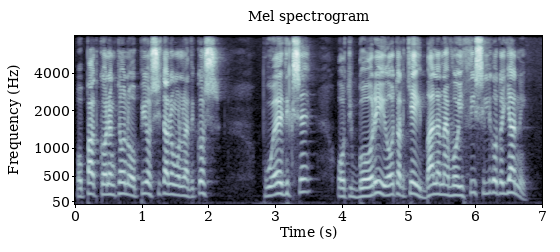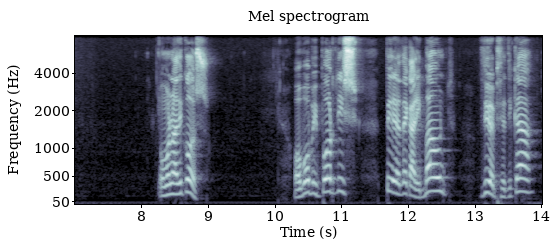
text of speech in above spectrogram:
ο Πατ Κόνεγκτον, ο οποίος ήταν ο μοναδικός που έδειξε ότι μπορεί όταν και η μπάλα να βοηθήσει λίγο το Γιάννη. Ο μοναδικός. Ο Μπόμπι Πόρτη πήρε 10 rebound, 2 επιθετικά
